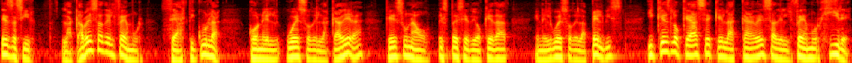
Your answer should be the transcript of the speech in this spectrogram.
Es decir, la cabeza del fémur se articula con el hueso de la cadera, que es una especie de oquedad en el hueso de la pelvis, y que es lo que hace que la cabeza del fémur gire.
